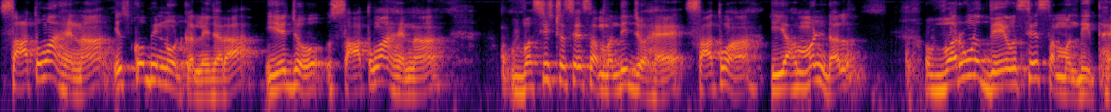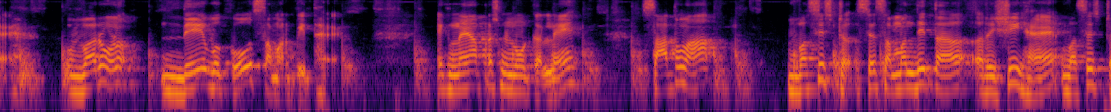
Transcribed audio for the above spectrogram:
सातवां है ना, इसको भी नोट कर लें जरा। ये जो सातवां है ना, वशिष्ठ से संबंधित जो है, सातवां यह मंडल वरुण देव से संबंधित है। वरुण देव को समर्पित है। एक नया प्रश्न नोट कर लें। सातवां, वशिष्ठ से संबंधित ऋषि हैं, वशिष्ठ,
